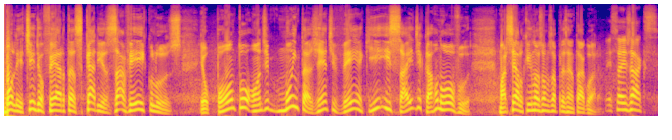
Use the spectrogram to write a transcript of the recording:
Boletim de ofertas Carizar Veículos. É o ponto onde muita gente vem aqui e sai de carro novo. Marcelo, o que nós vamos apresentar agora? É isso aí, Jax.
